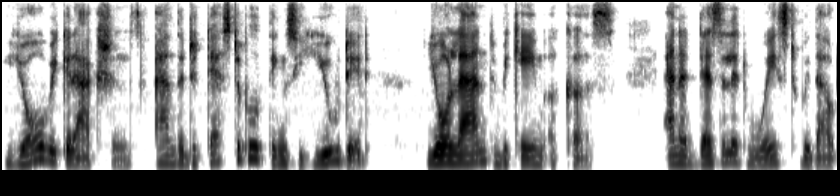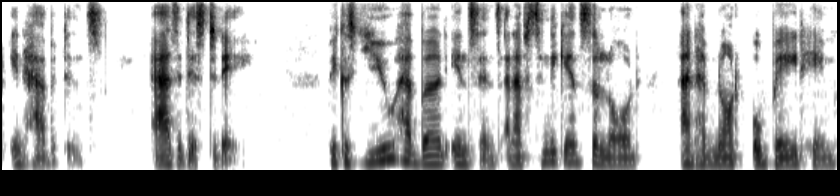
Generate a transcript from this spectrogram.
your wicked actions and the detestable things you did, your land became a curse and a desolate waste without inhabitants, as it is today. Because you have burned incense and have sinned against the Lord and have not obeyed him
